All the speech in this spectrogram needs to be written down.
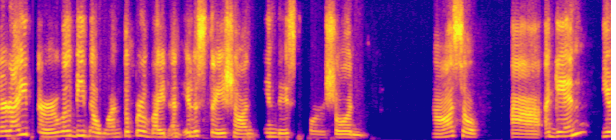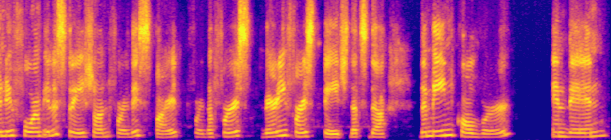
the writer will be the one to provide an illustration in this portion. No? So uh, again, uniform illustration for this part, for the first, very first page, that's the, the main cover. And then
